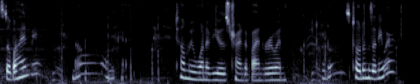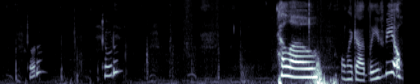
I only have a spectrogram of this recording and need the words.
Still behind me? No? Okay. Tell me one of you is trying to find ruin. Totems? Totems anywhere? Totem? Totem? Hello. Oh my god, leave me alone!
